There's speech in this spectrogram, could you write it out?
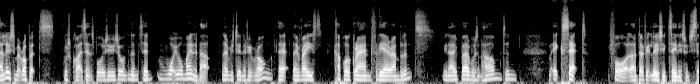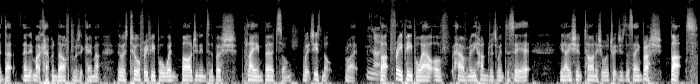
And Lucy McRoberts was quite sensible as usual, and then said, "What are you all moaning about? Nobody's doing anything wrong. They they raised a couple of grand for the air ambulance. You know, bird wasn't harmed, and except." For I don't think Lucy had seen this when she said that, and it might have happened afterwards. It came out. There was two or three people went barging into the bush playing bird song, which is not right. no. But three people out of however many hundreds went to see it, you know, you shouldn't tarnish all the twitchers with the same brush. But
